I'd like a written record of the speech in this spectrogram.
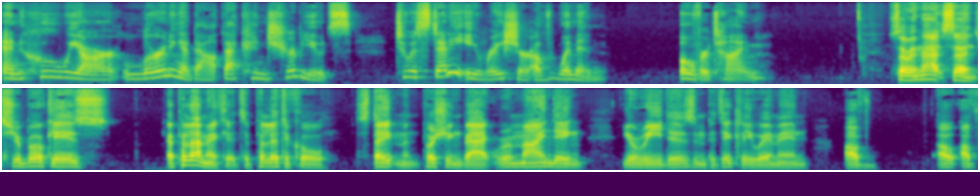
and who we are learning about that contributes to a steady erasure of women over time. So, in that sense, your book is a polemic, it's a political statement pushing back, reminding your readers, and particularly women, of of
